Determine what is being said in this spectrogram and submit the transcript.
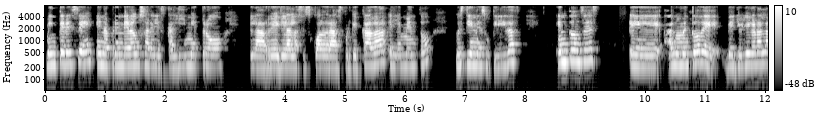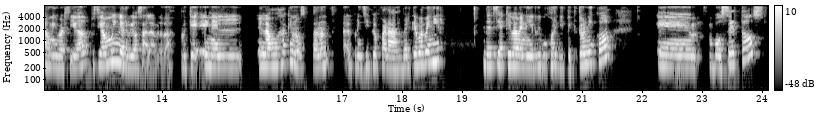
me interesé en aprender a usar el escalímetro, la regla, las escuadras, porque cada elemento pues tiene su utilidad. Entonces, eh, al momento de, yo llegar a la universidad, pues iba muy nerviosa, la verdad, porque en, el, en la hoja que nos dan al principio para ver qué va a venir, decía que iba a venir dibujo arquitectónico, eh, bocetos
